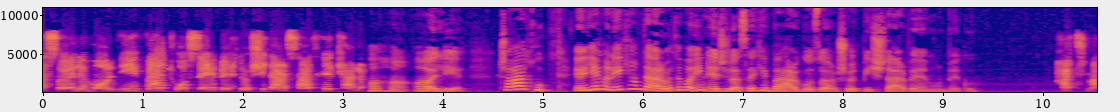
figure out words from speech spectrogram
مسائل مالی و توسعه بهداشتی در سطح کلان آها عالیه. چقدر خوب. یکانه یکم در رابطه با این اجلاسه که برگزار شد بیشتر بهمون بگو. حتما.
